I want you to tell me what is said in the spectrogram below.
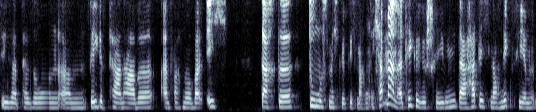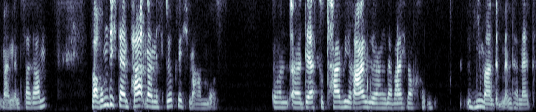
dieser Person ähm, wehgetan habe, einfach nur, weil ich dachte, du musst mich glücklich machen. Ich habe mal einen Artikel geschrieben, da hatte ich noch nichts hier mit meinem Instagram, warum dich dein Partner nicht glücklich machen muss. Und äh, der ist total viral gegangen, da war ich noch niemand im Internet.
